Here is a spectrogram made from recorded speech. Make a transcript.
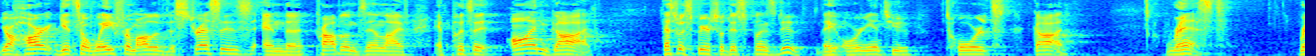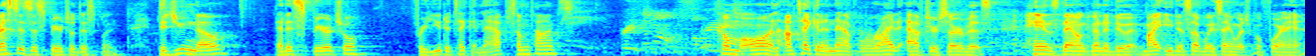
Your heart gets away from all of the stresses and the problems in life and puts it on God. That's what spiritual disciplines do. They orient you towards God. Rest. Rest is a spiritual discipline. Did you know that it's spiritual for you to take a nap sometimes? Come on, I'm taking a nap right after service. Hands down, gonna do it. Might eat a Subway sandwich beforehand.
